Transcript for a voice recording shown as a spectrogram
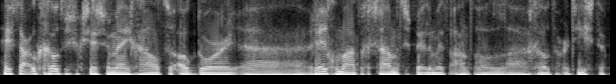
heeft daar ook grote successen mee gehaald. Ook door uh, regelmatig samen te spelen met een aantal grote artiesten.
